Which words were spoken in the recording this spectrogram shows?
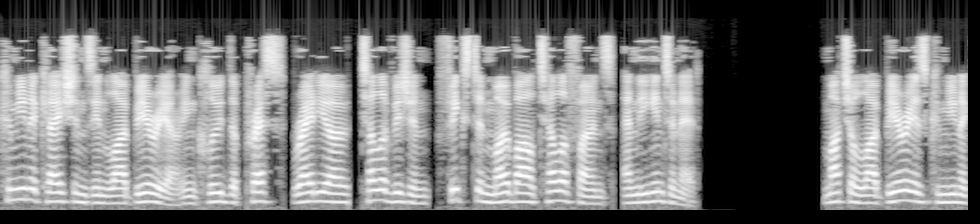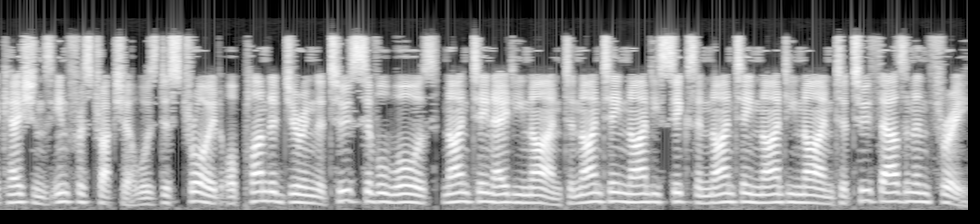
Communications in Liberia include the press, radio, television, fixed and mobile telephones, and the Internet. Much of Liberia's communications infrastructure was destroyed or plundered during the two civil wars 1989 to 1996 and 1999 to 2003.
